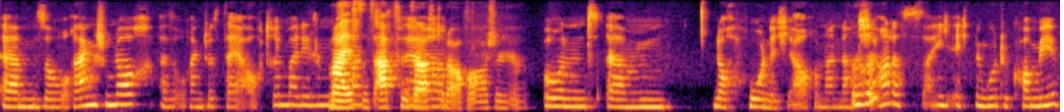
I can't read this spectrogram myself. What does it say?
ähm, so Orangen noch. Also Orange ist da ja auch drin bei diesem meistens Shots. Apfelsaft oder Orange, ja. Und ähm, noch Honig auch. Und dann dachte Mhm. ich, oh, das ist eigentlich echt eine gute Kombi.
